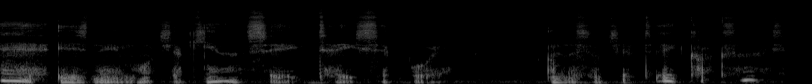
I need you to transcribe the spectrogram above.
There is no much I can say to Sick Boy on the subject. A cock size.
